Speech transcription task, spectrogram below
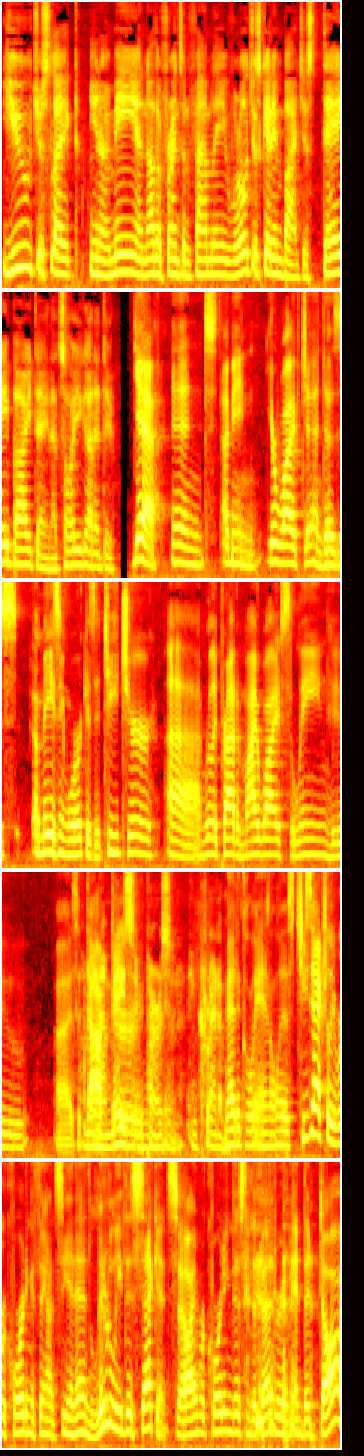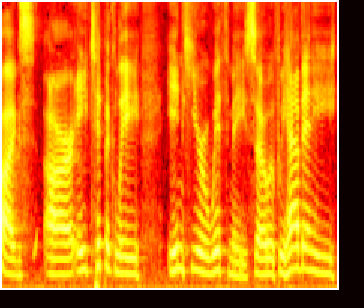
you just like you know me and other friends and family we're all just getting by just day by day. That's all you got to do. Yeah, and I mean, your wife Jen does amazing work as a teacher. Uh, I'm really proud of my wife Celine, who uh, is a I mean, doctor, amazing and- person and incredible medical analyst. She's actually recording a thing on CNN literally this second. So I'm recording this in the bedroom, and the dogs are atypically in here with me. So if we have any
